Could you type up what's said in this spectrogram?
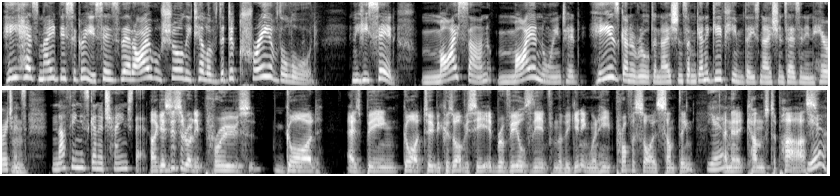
He has made this agree. He says that I will surely tell of the decree of the Lord. And he said, My son, my anointed, he is going to rule the nations. I'm going to give him these nations as an inheritance. Hmm. Nothing is going to change that. I guess this already proves God as being God too, because obviously it reveals the end from the beginning. When He prophesies something, Yeah. and then it comes to pass, Yeah.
